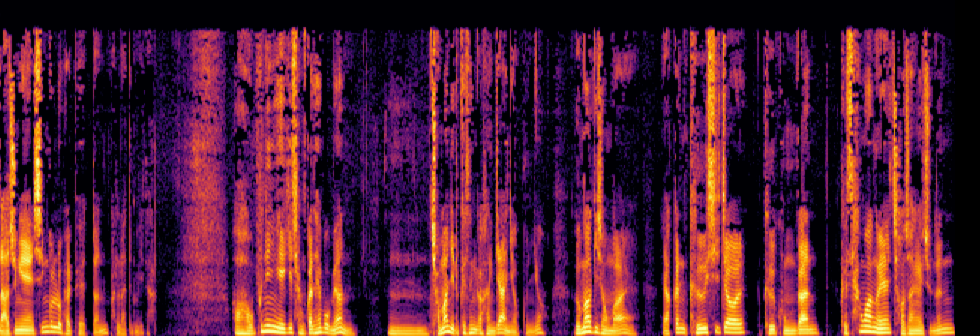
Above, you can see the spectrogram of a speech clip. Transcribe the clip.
나중에 싱글로 발표했던 발라드입니다. 아, 오프닝 얘기 잠깐 해보면, 음, 저만 이렇게 생각한 게 아니었군요. 음악이 정말 약간 그 시절, 그 공간, 그 상황을 저장해주는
